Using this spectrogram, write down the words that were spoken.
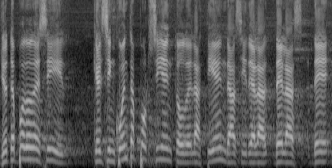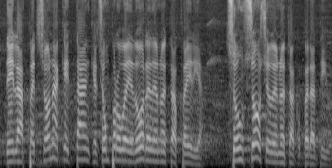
yo te puedo decir que el 50% de las tiendas y de, de, las, de, las personas que están, que son proveedores de nuestra feria, son socios de nuestra cooperativa.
